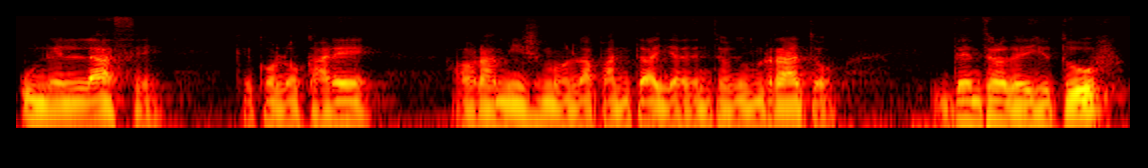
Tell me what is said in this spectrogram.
un enlace que colocaré ahora mismo en la pantalla dentro de un rato dentro de YouTube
